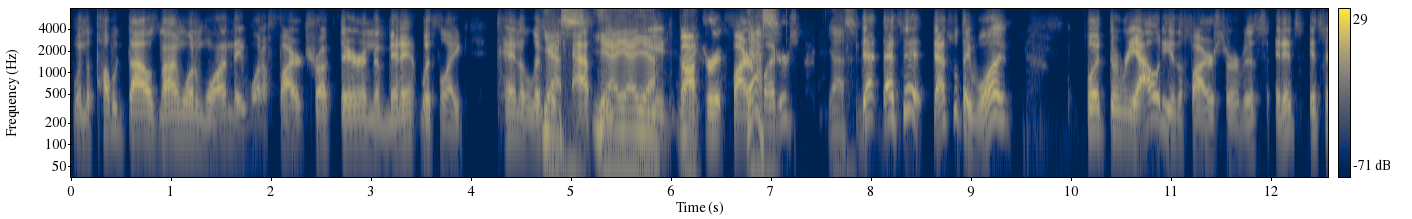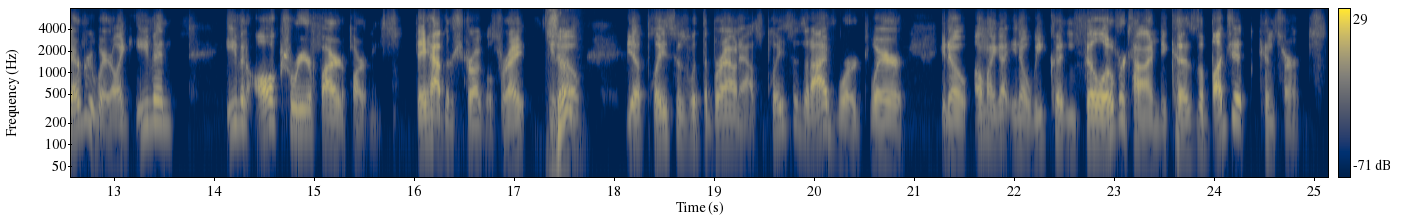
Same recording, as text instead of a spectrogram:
when the public dials 911 they want a fire truck there in a minute with like 10 olympic Yes. athletes Yeah, yeah, yeah. PhD Right. doctorate Yes. firefighters Yes. that that's it. That's what they want. But the reality of the fire service, and it's it's everywhere. Like even even all career fire departments, they have their struggles, right? You Sure. know, you have places with the brownouts, places that I've worked where, you know, oh my God, you know, we couldn't fill overtime because the budget concerns.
